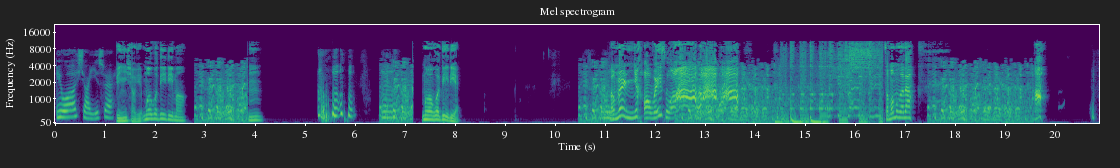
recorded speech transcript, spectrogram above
比我小一岁。比你小一，摸过弟弟吗？嗯。嗯。摸过弟弟。老妹儿，你好猥琐啊！怎么摸的？啊？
